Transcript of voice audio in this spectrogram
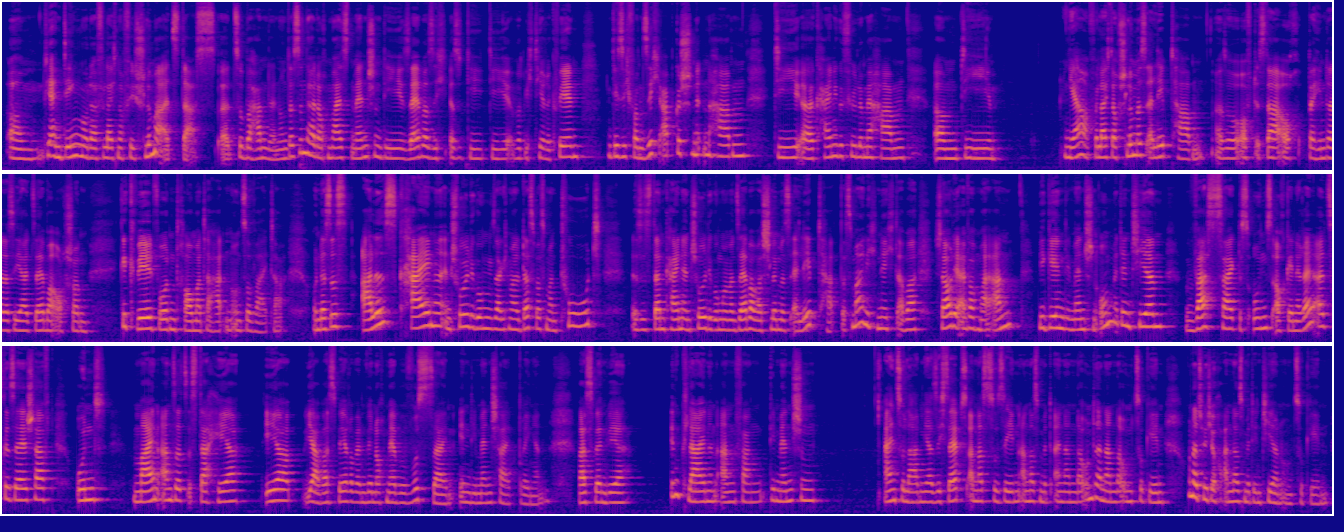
ähm, wie ein Ding oder vielleicht noch viel schlimmer als das äh, zu behandeln. Und das sind halt auch meist Menschen, die selber sich, also die, die wirklich Tiere quälen, die sich von sich abgeschnitten haben, die äh, keine Gefühle mehr haben, ähm, die ja, vielleicht auch Schlimmes erlebt haben. Also oft ist da auch dahinter, dass sie halt selber auch schon gequält wurden, Traumata hatten und so weiter. Und das ist alles keine Entschuldigung, sage ich mal, das, was man tut. Es ist dann keine Entschuldigung, wenn man selber was Schlimmes erlebt hat. Das meine ich nicht, aber schau dir einfach mal an, wie gehen die Menschen um mit den Tieren, was zeigt es uns auch generell als Gesellschaft und mein Ansatz ist daher, eher, ja, was wäre, wenn wir noch mehr Bewusstsein in die Menschheit bringen? Was, wenn wir im Kleinen anfangen, die Menschen einzuladen, ja, sich selbst anders zu sehen, anders miteinander, untereinander umzugehen und natürlich auch anders mit den Tieren umzugehen.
